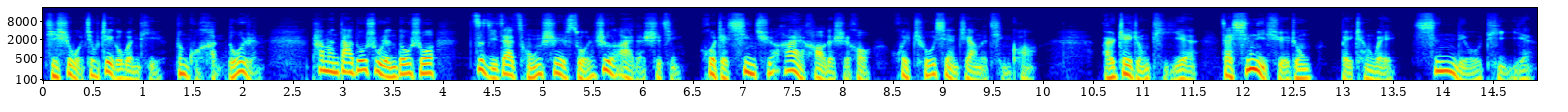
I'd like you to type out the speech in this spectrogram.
其实我就这个问题问过很多人，他们大多数人都说自己在从事所热爱的事情或者兴趣爱好的时候会出现这样的情况。而这种体验在心理学中被称为心流体验。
